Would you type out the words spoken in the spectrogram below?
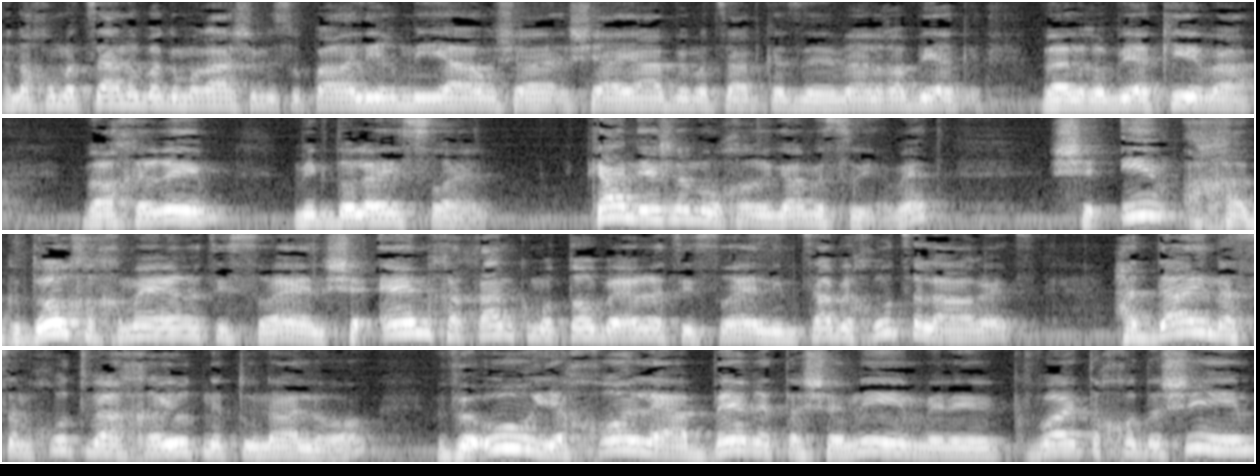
אנחנו מצאנו בגמרא שמסופר על ירמיהו שהיה במצב כזה, ועל רבי, ועל רבי עקיבא ואחרים מגדולי ישראל. כאן יש לנו חריגה מסוימת, שאם גדול חכמי ארץ ישראל, שאין חכם כמותו בארץ ישראל, נמצא בחוץ על הארץ, עדיין הסמכות והאחריות נתונה לו, והוא יכול לעבר את השנים ולקבוע את החודשים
